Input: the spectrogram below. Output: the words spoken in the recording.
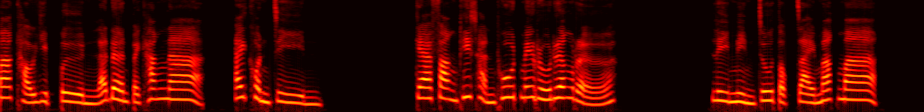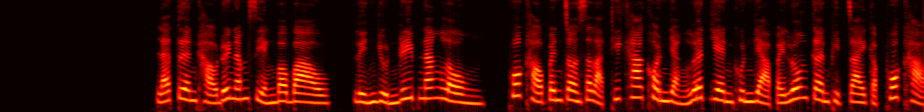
มากๆเขาหยิบปืนและเดินไปข้างหน้า ไอ้คนจีน แกฟังที่ฉันพูดไม่รู้เรื่องเหรอ ลีหมินจูตกใจมากๆ และเตือนเขาด้วยน้ำเสียงเบาๆ หลินหยุนรีบนั่งลง พวกเขาเป็นโจรสลัดที่ฆ่าคนอย่างเลือดเย็นคุณอย่าไปล่วงเกินผิดใจกับพวกเขา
